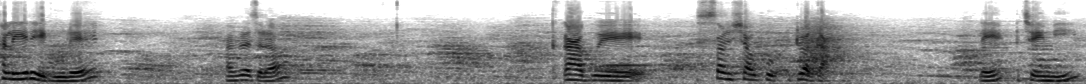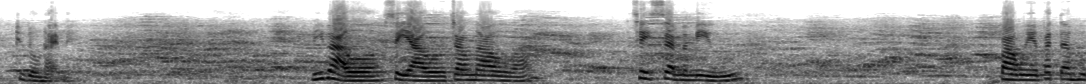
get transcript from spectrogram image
ကလေးတွေကိုလည်းဘာဖြစ်လဲဆိုတော့ ကာကွယ်စောင့်ရှောက်ဖို့အတွက်ကလည်းအချိန်မီပြုလုပ်နိုင်မယ်မိဘရောဆရာရောကျောင်းသားရောကချိတ်ဆက်မမိဘူးပါဝင်ပတ်သက်မှု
